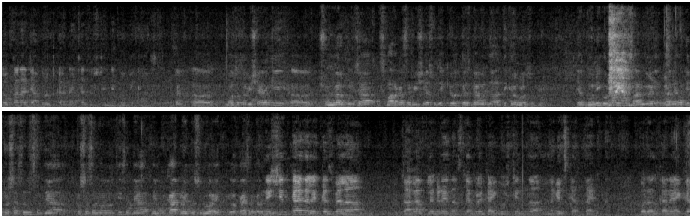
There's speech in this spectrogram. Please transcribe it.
लोकांना जागृत करण्याच्या दृष्टीने भूमिका अ, महत्त्वाचा विषय आहे की शृंगारपूरच्या स्मारकाचा विषय असू दे किंवा कसब्यामधलं अतिक्रमण असू दे या दोन्ही गोष्टींची सांगड घालण्यासाठी प्रशासन सध्या प्रशासनावरती सध्या नेमके काय प्रयत्न सुरू आहेत किंवा काय सांगाल? निश्चित काय झालंय कसब्याला जागा आपल्याकडे नसल्यामुळे काही गोष्टींना लगेच करता येत नाही. परत कारण एका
